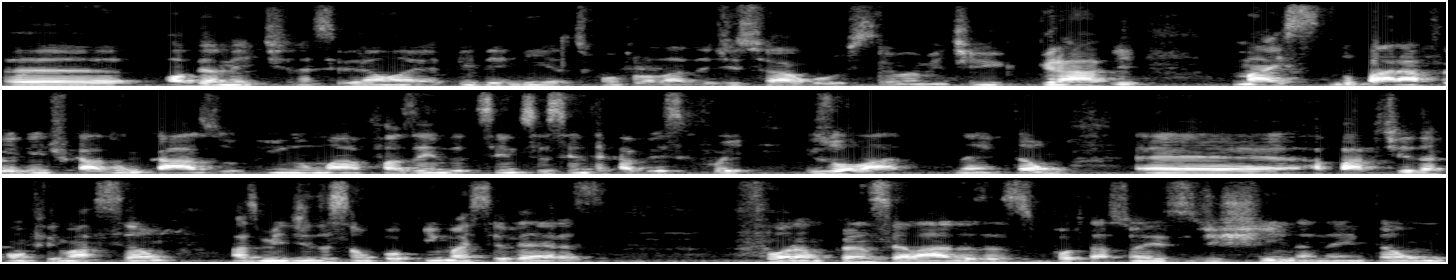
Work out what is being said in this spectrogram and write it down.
Uh, obviamente, né, se virar uma epidemia descontrolada disso é algo extremamente grave, mas no Pará foi identificado um caso em uma fazenda de 160 cabeças que foi isolada. Né? Então, é, a partir da confirmação, as medidas são um pouquinho mais severas, foram canceladas as exportações de China, né? então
